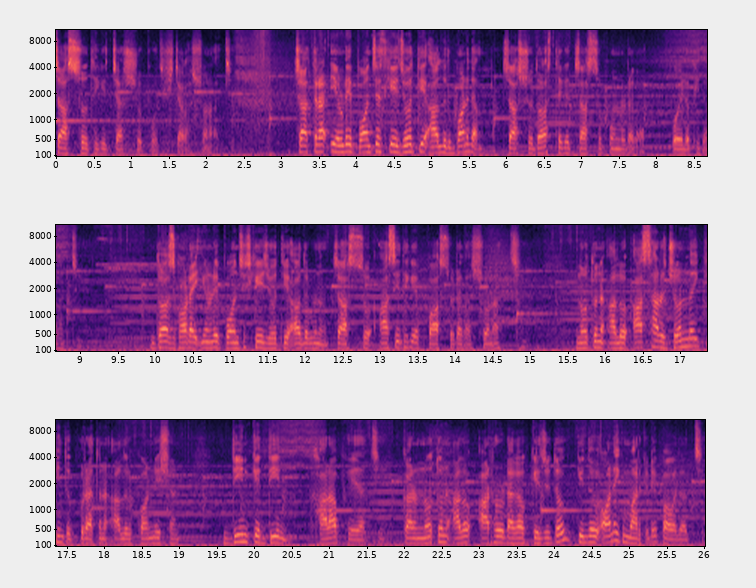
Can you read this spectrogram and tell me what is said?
চারশো থেকে চারশো পঁচিশ টাকা শোনা যাচ্ছে যাত্রা ইউনিটে পঞ্চাশ কেজি জ্যোতি আলুর বনে দাম চারশো দশ থেকে চারশো পনেরো টাকা পরিলক্ষিত হচ্ছে। দশ ঘড়া ইউনিটে পঞ্চাশ কেজি জ্যোতি দাম চারশো আশি থেকে পাঁচশো টাকা শোনাচ্ছে। নতুন আলু আসার জন্যই কিন্তু পুরাতন আলুর কন্ডিশন দিনকে দিন খারাপ হয়ে যাচ্ছে। কারণ নতুন আলু আঠেরো টাকা কেজিতেও কিন্তু অনেক মার্কেটে পাওয়া যাচ্ছে।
